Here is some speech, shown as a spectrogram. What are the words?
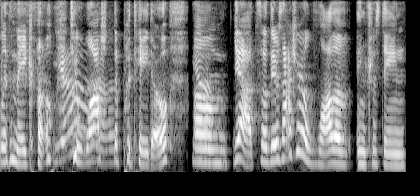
with makeup to wash the potato. Yeah. Um yeah, so there's actually a lot of interesting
